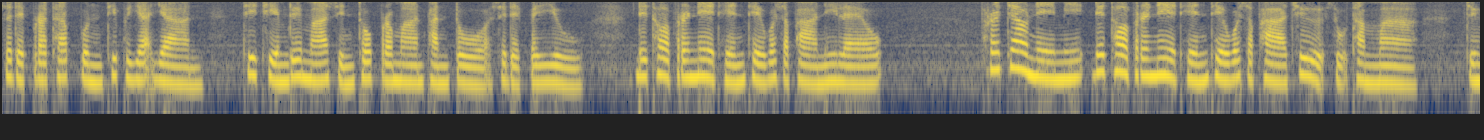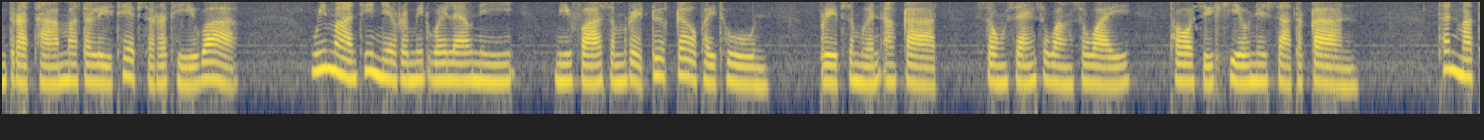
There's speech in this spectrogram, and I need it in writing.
เสด็จประทับบนทิพยยานที่เทียมด้วยม้าสินทบประมาณพันตัวเสด็จไปอยู่ ได้ทอดพระเนตรเห็นเทวสภานี้แล้ว พระเจ้าเนมิได้ทอดพระเนตรเห็นเทวสภาชื่อสุธรรมมา จึงตรัสถามมาตลีเทพสารถีว่า วิมานที่เนรมิตไว้แล้วนี้ มีฟ้าสำเร็จด้วยเก้าไพทูล เปรียบเสมือนอากาศส่องแสงสว่างสวัย ทอสีเขียวในสาตการ ท่านมาต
